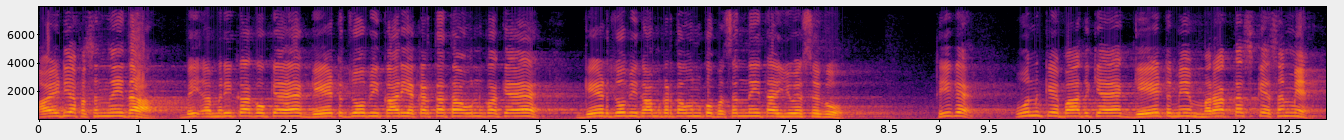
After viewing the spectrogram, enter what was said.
आइडिया पसंद नहीं था। भाई, अमेरिका को क्या है? गेट जो भी कार्य करता था, उनका क्या है? गेट जो भी काम करता, उनको पसंद नहीं था यूएसए को। ठीक है? उनके बाद क्या है? गेट में मराकस के समय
